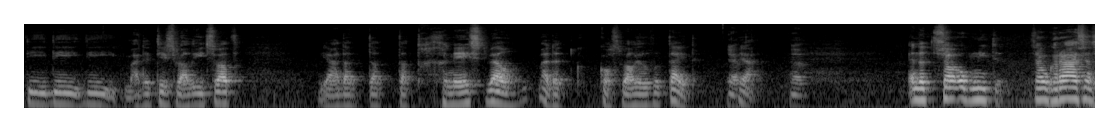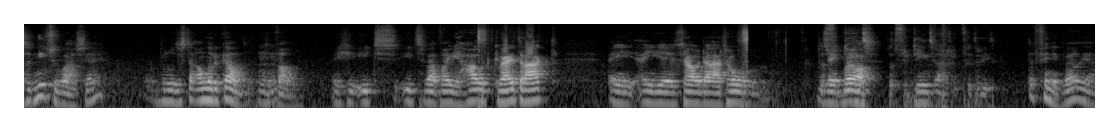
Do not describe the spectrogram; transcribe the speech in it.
Die, die, die, maar het is wel iets wat, ja, dat, dat, dat geneest wel. Maar dat kost wel heel veel tijd. Ja. Ja. Ja. En dat zou ook niet, zou ook raar zijn als het niet zo was. Hè? Ik bedoel, dat is de andere kant Mhm. ervan. Als je iets, iets waarvan je hout kwijtraakt en je, en je zou daar zo, Dat denk verdient, dat verdient eigenlijk verdriet. dat vind ik wel, ja.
